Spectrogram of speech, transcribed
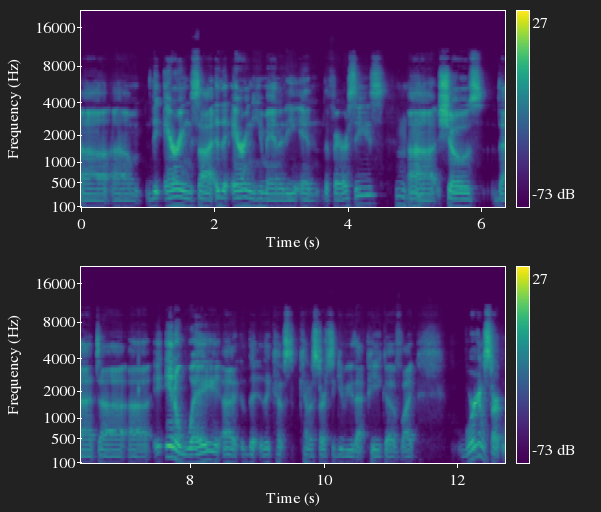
uh, um, the erring side, the erring humanity in the Pharisees? Mhm. uh, shows that uh, uh, in a way uh, the, the kind of starts to give you that peek of like we're going to start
